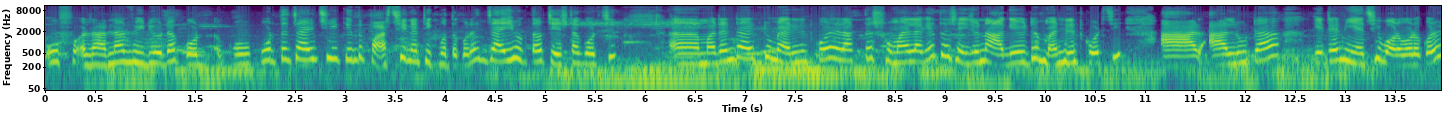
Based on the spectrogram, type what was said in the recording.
উফ, রান্নার ভিডিওটা কর- করতে চাইছি, কিন্তু পারছি না ঠিকমতো করে। যাই হোক, তাও চেষ্টা করছি। মাটনটা একটু ম্যারিনেট করে রাখতে সময় লাগে, তো সেই জন্য আগে ওইটা ম্যারিনেট করছি। আর আলুটা কেটে নিয়েছি বড় বড় করে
